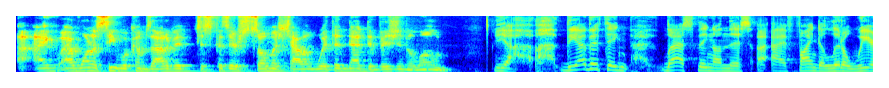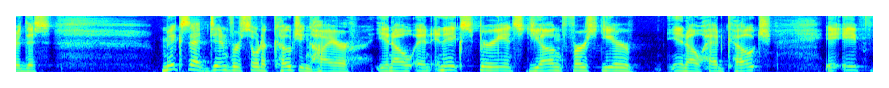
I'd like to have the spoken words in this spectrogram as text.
I, I want to see what comes out of it just because there's so much talent within that division alone. Yeah. The other thing, last thing on this, I, I find a little weird. This makes that Denver sort of coaching hire, you know, an inexperienced young first year, you know, head coach. If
